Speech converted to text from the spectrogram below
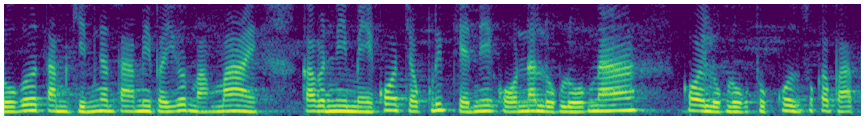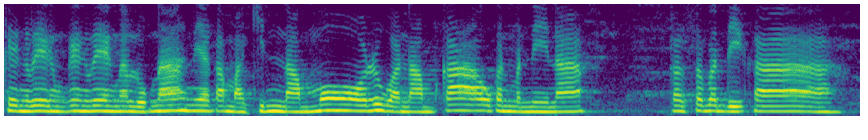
ลูกๆก็ตากินกันตามมีประโยชน์มากมายกับวันนี้เมย์ก็จะคลิปแค่นี้ก่อนนะลูกๆนะก็ให้ลูกๆทุกคนสุขภาพแข็งแรงแข็งแรงนะลูกนะเนี่ยก็มากินน้ำหม้อหรือว่าน้ำก้าวกันวันนี้นะก็สวัสดีค่ะ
